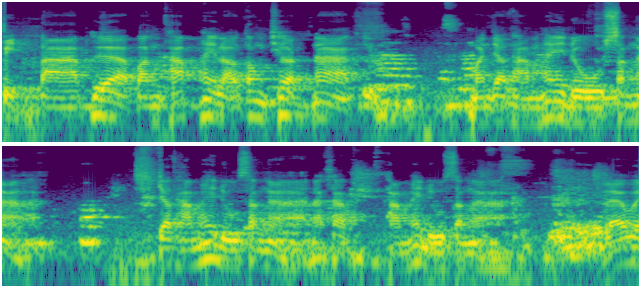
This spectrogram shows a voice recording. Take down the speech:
ปิดตาเพื่อบังคับให้เราต้องเชิดหน้าขึ้น มันจะทำให้ดูสง่า จะทำให้ดูสง่านะครับทำให้ดูสง่า แล้วเว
